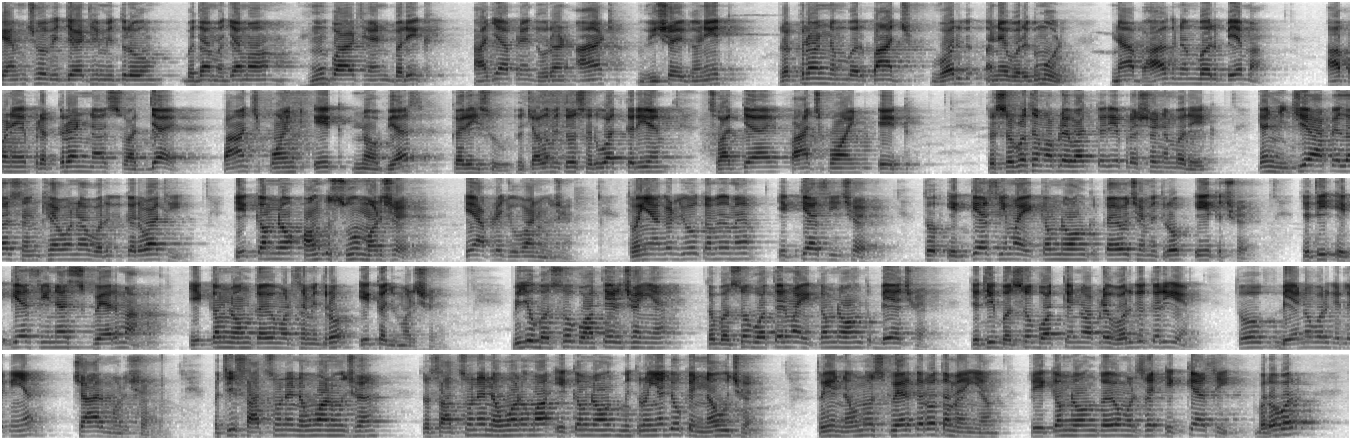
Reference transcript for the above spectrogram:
કેમ છો વિદ્યાર્થી મિત્રો? બધા મજામાં? હું પાર્થ એન્ડ પરીખ. આજે આપણે ધોરણ આઠ વિષય ગણિત, પ્રકરણ નંબર પાંચ, વર્ગ અને વર્ગમૂળ, ના ભાગ નંબર બેમાં આપણે પ્રકરણના સ્વાધ્યાય પાંચ પોઈન્ટ એકનો અભ્યાસ કરીશું. તો ચાલો મિત્રો શરૂઆત કરીએ. સ્વાધ્યાય પાંચ પોઈન્ટ એક. તો સૌપ્રથમ આપણે વાત કરીએ પ્રશ્ન નંબર એક, કે નીચે આપેલા સંખ્યાઓના વર્ગ કરવાથી એકમનો અંક શું મળશે એ આપણે જોવાનું છે. તો અહીંયા આગળ જુઓ કે તમે એક્યાસી છે. તો એક્યાસીમાં એકમનો અંક કયો છે મિત્રો? એક છે. તેથી એક્યાસીના સ્ક્વેરમાં એકમનો અંક કયો મળશે મિત્રો? એક જ મળશે. બીજું બસો બોતેર છે અહીંયા. તો બસો બોતેરમાં એકમનો અંક બે છે. તેથી બસો બોતેરનો આપણે વર્ગ કરીએ તો બેનો વર્ગ એટલે કે અહીંયા ચાર મળશે. પછી સાતસો ને નવ્વાણું છે. તો સાતસો ને નવ્વાણુંમાં એકમનો અંક મિત્રો અહીંયા જો કે નવ છે. તો અહીંયા નવનો સ્ક્વેર કરો તમે અહીંયા. તો એકમનો અંક કયો મળશે? એક્યાસી. બરોબર?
